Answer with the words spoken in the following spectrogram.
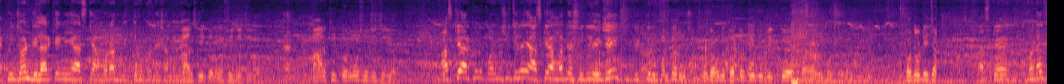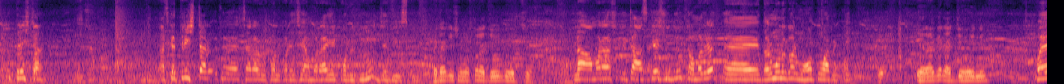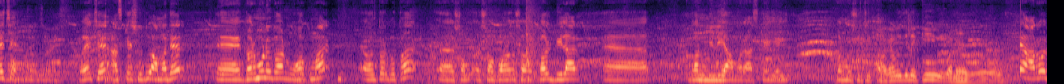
একুশ জন ডিলারকে নিয়ে আজকে আমরা বৃক্ষরোপণে সামিল আর কি কর্মসূচি ছিল? হ্যাঁ? আর কি কর্মসূচি ছিল? আজকে আর কোনো কর্মসূচি নেই আজকে আমাদের শুধু এইটাই বৃক্ষরোপণ মোটামুটি কতটি বৃক্ষ চারা রোপণ করবেন কতটি আজকে কটা ছিল? ত্রিশটা। আজকে ত্রিশটার চারা রোপণ করেছি আমরা এই কবিগুরু জেবি স্কুলে। এটা কি সমস্ত রাজ্যব্যাপী হচ্ছে? না আমরা এটা আজকে শুধু আমাদের ধর্মনগর মহকুমা ভিত্তিক। এর আগে রাজ্য হয়নি? হয়েছে। হয়েছে। আজকে শুধু আমাদের ধর্মনগর মহকুমার অন্তর্গত সকল ডিলার গণ মিলিয়ে আমরা আজকে এই কর্মসূচি আগামী দিনে কি মানে আরও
